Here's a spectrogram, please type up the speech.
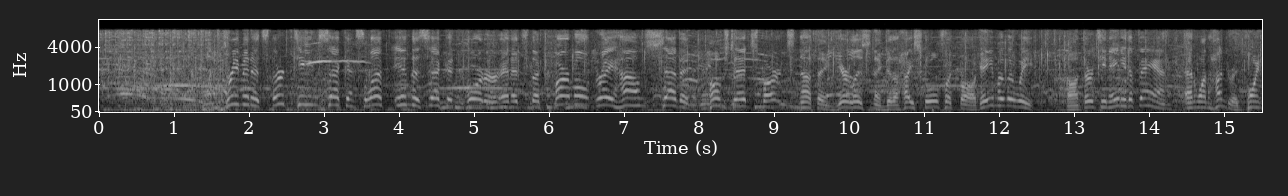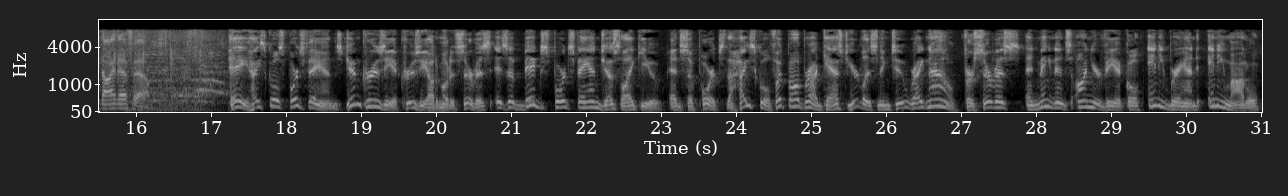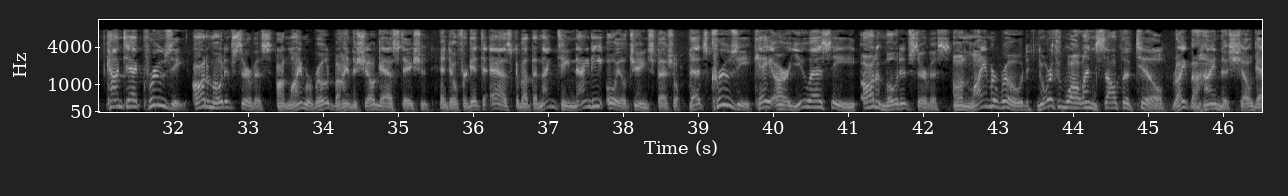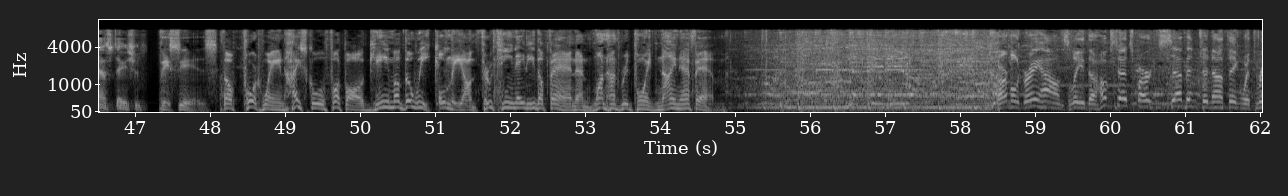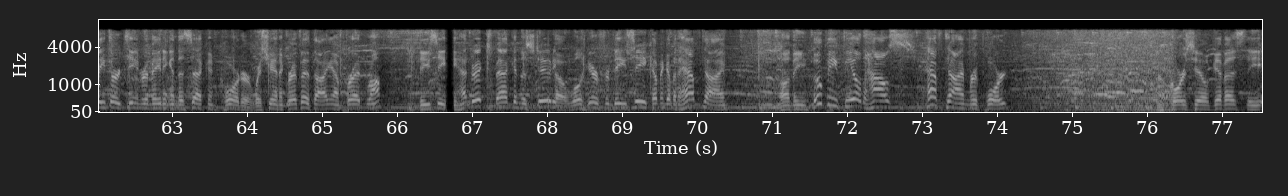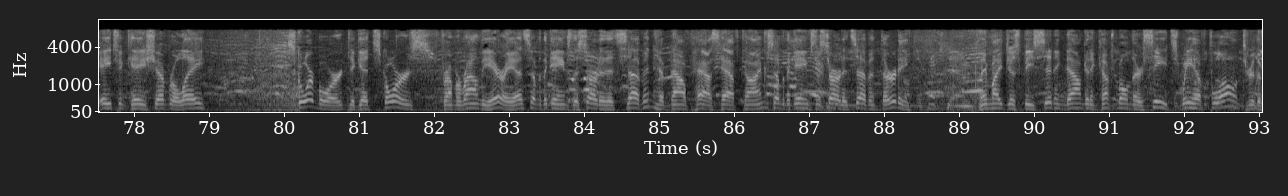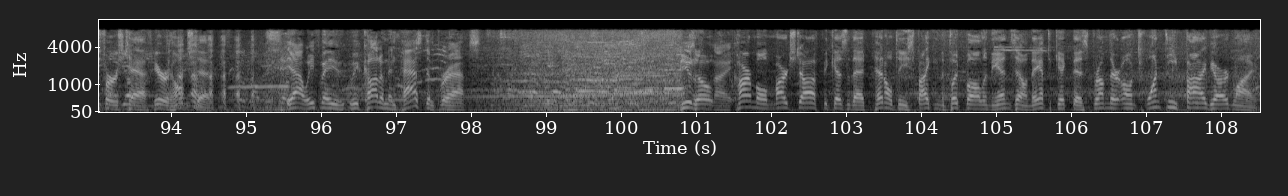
Three minutes, 13 seconds left in the second quarter, and it's the Carmel Greyhounds seven, Homestead Spartans nothing. You're listening to the high school football game of the week on 1380 The Fan and 100.9 FM. Hey, high school sports fans. Jim Krusee at Krusee Automotive Service is a big sports fan just like you and supports the high school football broadcast you're listening to right now. For service and maintenance on your vehicle, any brand, any model, contact Krusee Automotive Service on Lima Road behind the Shell gas station. And don't forget to ask about the 1990 oil change special. That's Krusee, K-R-U-S-E, E, Automotive Service on Lima Road, north of Wallen, south of Till, right behind the Shell gas station. This is the Fort Wayne High School Football Game of the Week, only on 1380 The Fan and 100.9 FM. Carmel Greyhounds lead the Homestead Spartans 7 to nothing with 3.13 remaining in the second quarter. With Shannon Griffith, I am Brett Rump. DC Hendricks back in the studio. We'll hear from DC coming up at halftime on the Hoopy Fieldhouse halftime report. Of course, he'll give us the H&K Chevrolet scoreboard to get scores from around the area. Some of the games that started at 7 have now passed halftime. Some of the games that started at 7:30, they might just be sitting down, getting comfortable in their seats. We have flown through the first half here at Homestead. Yeah, we've made we caught them and passed them perhaps. Beautiful so night. Carmel marched off because of that penalty, spiking the football in the end zone. They have to kick this from their own 25-yard line.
